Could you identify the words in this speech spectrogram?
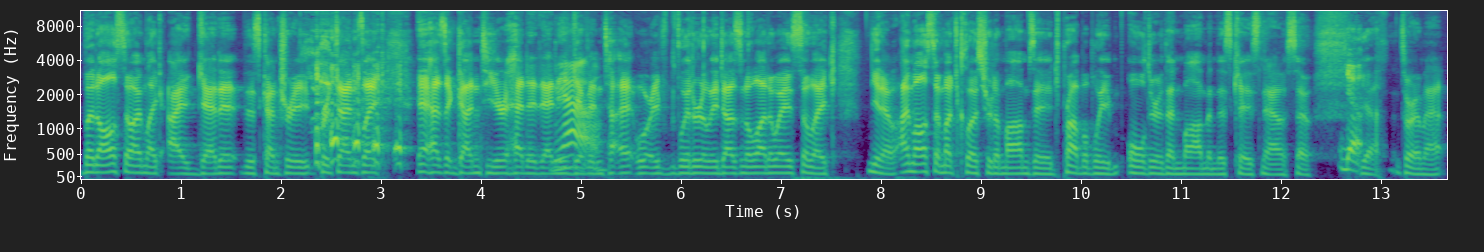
But also I'm like, I get it. This country pretends like it has a gun to your head at any Yeah. given time, or it literally does in a lot of ways. So like, you know, I'm also much closer to mom's age, probably older than mom in this case now. So no. yeah, that's where I'm at.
